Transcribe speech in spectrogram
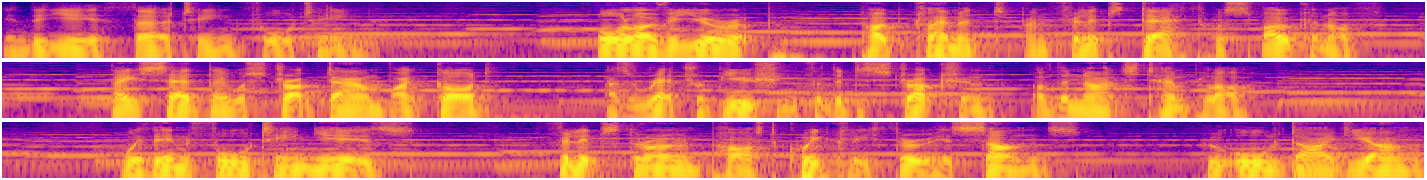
in the year 1314. All over Europe, Pope Clement and Philip's death was spoken of. They said they were struck down by God as retribution for the destruction of the Knights Templar. Within 14 years, Philip's throne passed quickly through his sons, who all died young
